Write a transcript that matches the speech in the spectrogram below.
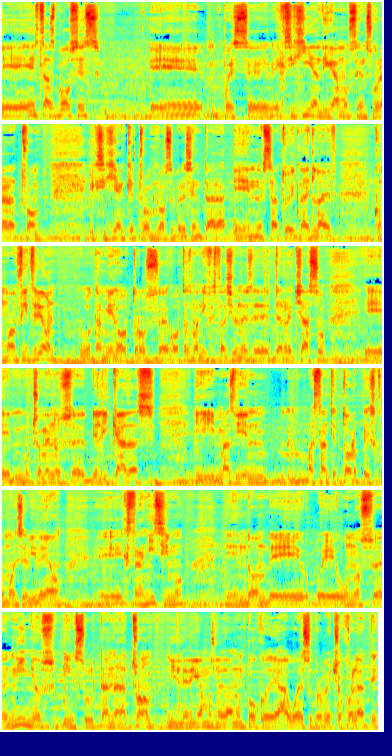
estas voces eh, pues eh, exigían, digamos, censurar a Trump, exigían que Trump no se presentara en Saturday Night Live como anfitrión. Hubo también otros, eh, otras manifestaciones de, rechazo, mucho menos delicadas y más bien bastante torpes, como ese video extrañísimo en donde unos niños insultan a Trump y le digamos le dan un poco de agua de su propio chocolate,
